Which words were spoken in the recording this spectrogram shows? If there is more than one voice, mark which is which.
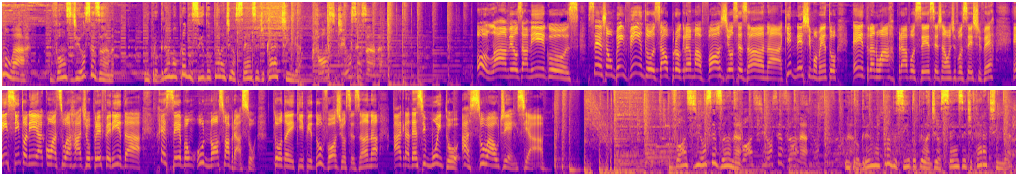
Speaker 1: No ar, Voz Diocesana, um programa produzido pela Diocese de Caratinga. Voz Diocesana.
Speaker 2: Olá, meus amigos! Sejam bem-vindos ao programa Voz Diocesana, que neste momento entra no ar para você, seja onde você estiver, em sintonia com a sua rádio preferida. Recebam o nosso abraço. Toda a equipe do Voz Diocesana agradece muito a sua audiência.
Speaker 1: Voz Diocesana. Voz Diocesana. Um programa produzido pela Diocese de Caratinga.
